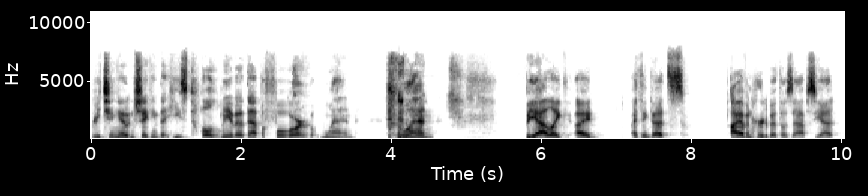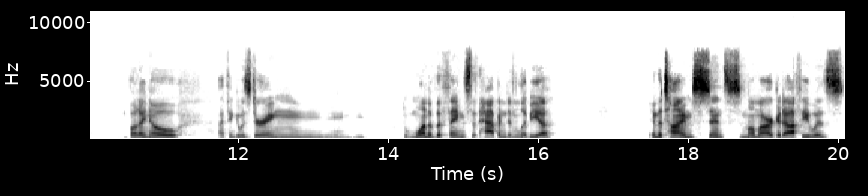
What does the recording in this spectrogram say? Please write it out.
reaching out and shaking that he's told me about that before, but when? when? But yeah, like I, I think that's. I haven't heard about those apps yet, but I know. I think it was during one of the things that happened in Libya. In the time since Muammar Gaddafi was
